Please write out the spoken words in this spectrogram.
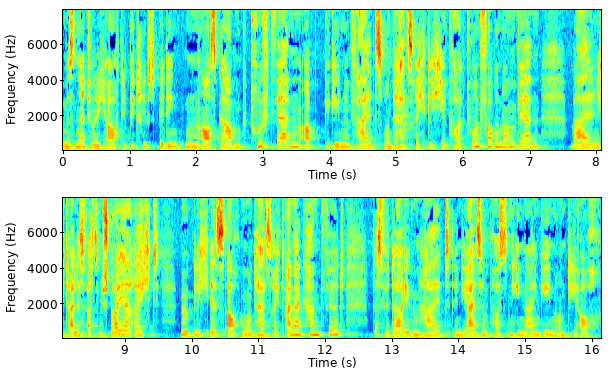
müssen natürlich auch die betriebsbedingten Ausgaben geprüft werden, ob gegebenenfalls unterhaltsrechtliche Korrekturen vorgenommen werden, weil nicht alles, was im Steuerrecht möglich ist, auch im Unterhaltsrecht anerkannt wird, dass wir da eben halt in die einzelnen Posten hineingehen und die auch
